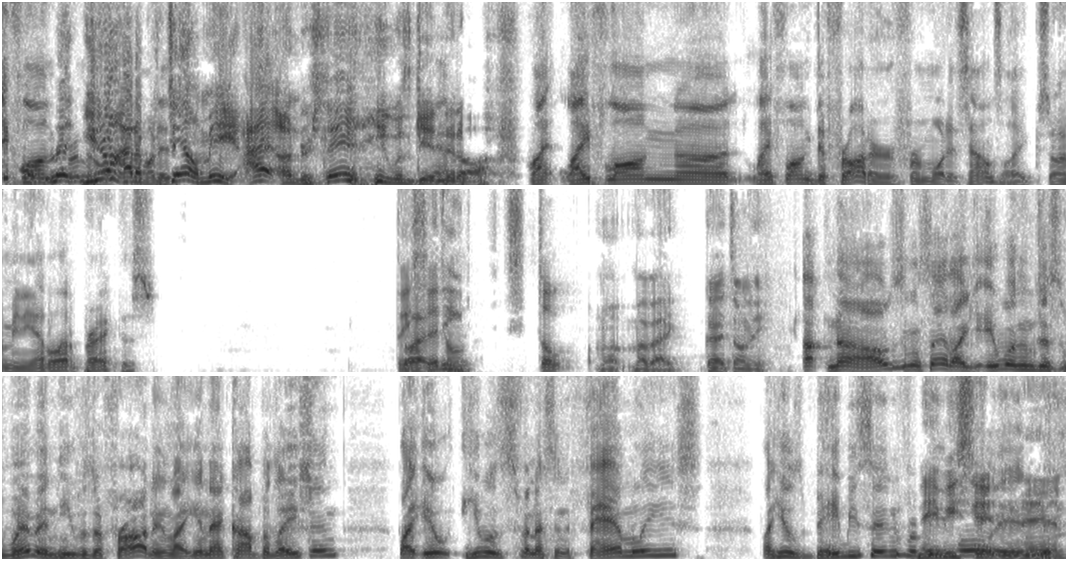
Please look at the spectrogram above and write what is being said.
lifelong man, you don't have to what it- tell me. I understand he was getting Yeah. it off. li- lifelong uh, lifelong defrauder from what it sounds like. So I mean, he had a lot of practice. They Go ahead, said he Tony. still. My, my bad. Go ahead, Tony. uh, no i was gonna say like it wasn't just women he was defrauding like in that compilation like it, he was finessing families like he was babysitting for Babysitting, people man.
